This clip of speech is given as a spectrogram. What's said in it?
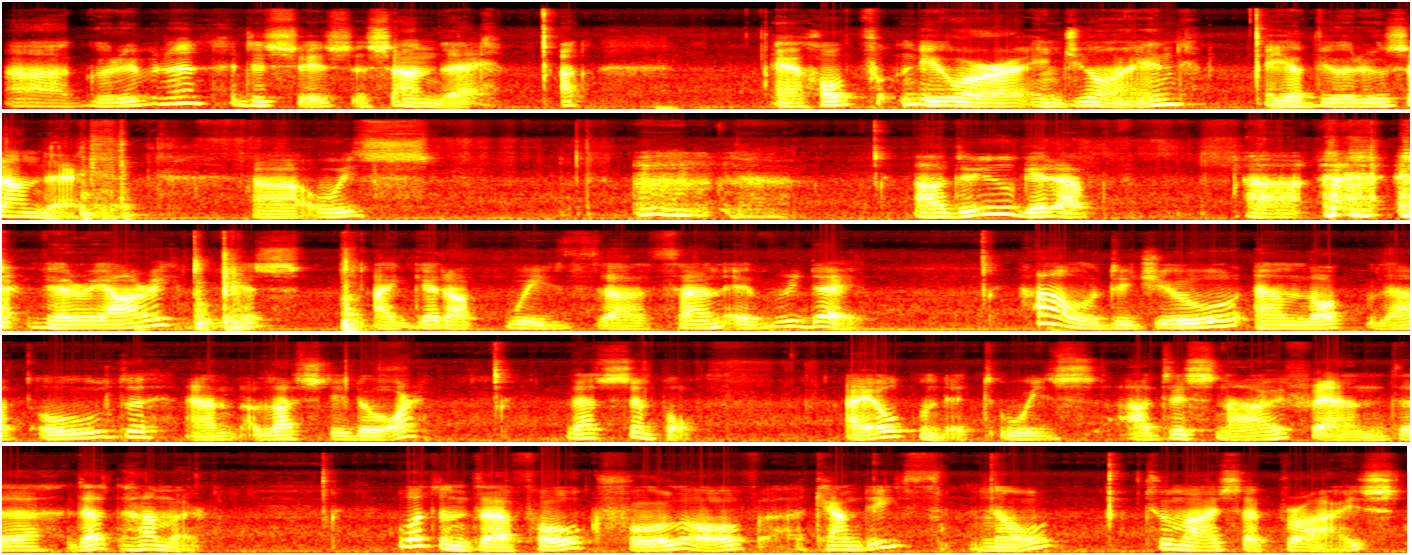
Uh, good evening. This is Sunday. Uh, I hope you are enjoying your beautiful Sunday. Uh, with, uh, do you get up very early? Yes, I get up with sun every day. How did you unlock that old and rusty door? That's simple. I opened it with this knife and that hammer. Wasn't the fork full of candies? No. To my surprise,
